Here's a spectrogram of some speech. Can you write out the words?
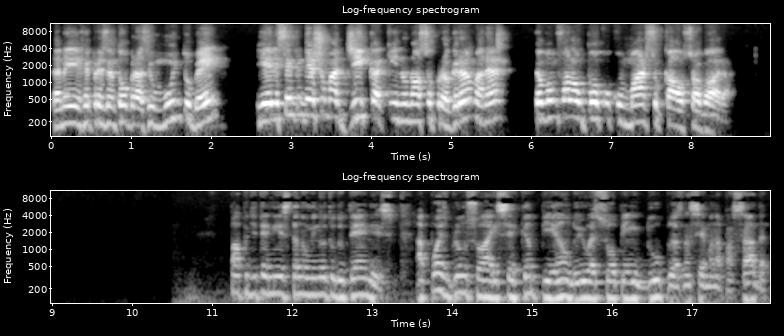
também representou o Brasil muito bem. E ele sempre deixa uma dica aqui no nosso programa, né? Então vamos falar um pouco com o Márcio Calço agora. Papo de tenista no Minuto do Tênis. Após Bruno Soares ser campeão do US Open em duplas na semana passada,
